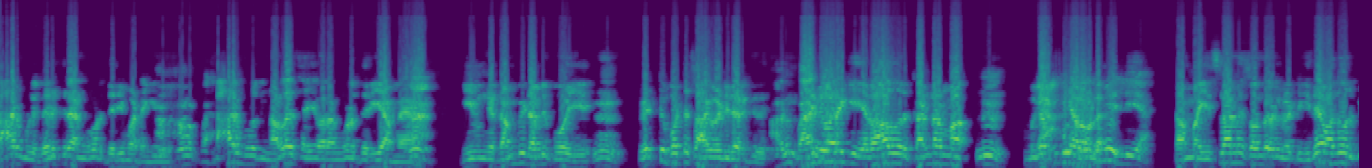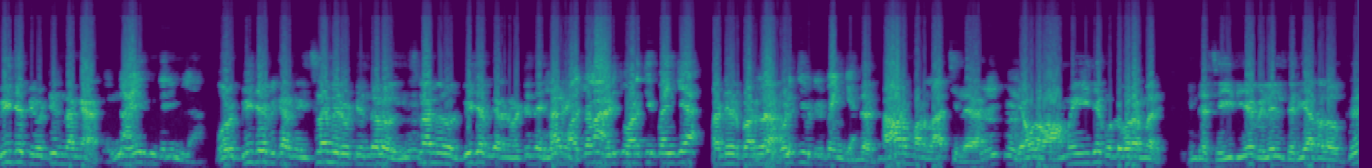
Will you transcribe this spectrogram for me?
யாரு உங்களை வெறுக்கிறாங்க கூட தெரிய மாட்டேங்குது. யாரு உங்களுக்கு நல்லது செய்ய வராங்க கூட தெரியாம. இவங்க நம்பி நம்பி போய். வெட்டுப்பட்டு சாக வேண்டியதா இருக்குது. இது வரைக்கும் ஏதாவது ஒரு கண்டனமா. மிகப்பெரிய அளவுல இல்லையா. நம்ம இஸ்லாமிய சொந்தர்கள் வெட்டி இதே வந்து ஒரு பிஜேபி வெட்டி இருந்தாங்க என்ன ஆயிருக்கும் தெரியுமில்ல? ஒரு பிஜேபி காரங்க இஸ்லாமியர் வெட்டி இருந்தாலும் இஸ்லாமியர் ஒரு பிஜேபி காரங்க வெட்டி இருந்தா அடிச்சு உடச்சிருப்பாங்க. பண்ணிருப்பாங்களா ஒழிச்சு விட்டுருப்பாங்க. இந்த திராவிட மாடல் ஆட்சியில எவ்வளவு அமைதியா கொண்டு வர மாதிரி. இந்த செய்தியே வெளியில் தெரியாத அளவுக்கு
